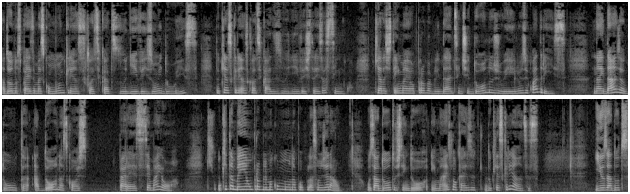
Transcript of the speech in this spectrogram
A dor nos pés é mais comum em crianças classificadas nos níveis 1 e 2, do que as crianças classificadas nos níveis 3 a 5, que elas têm maior probabilidade de sentir dor nos joelhos e quadris. Na idade adulta, a dor nas costas parece ser maior, o que também é um problema comum na população geral. Os adultos têm dor em mais locais do que as crianças. E os adultos,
